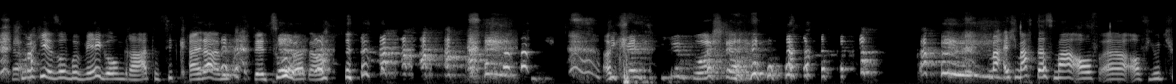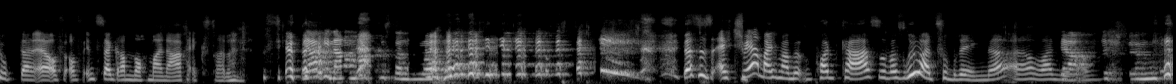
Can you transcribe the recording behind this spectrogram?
Ja. Ich mache hier so Bewegungen gerade, das sieht keiner, der zuhört. Aber. okay. Die können sich mir vorstellen. Ich mache das mal auf, äh, auf YouTube, dann, äh, auf, auf Instagram nochmal nach extra. Dann. ja, genau, mach das dann mal. das ist echt schwer manchmal mit einem Podcast sowas rüberzubringen, ne? Ja, Wahnsinn. Ja, das stimmt.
